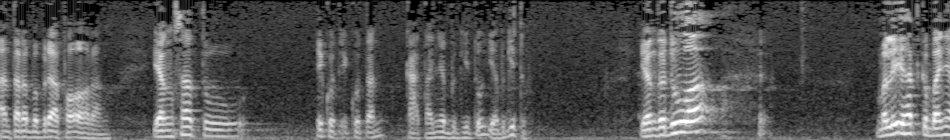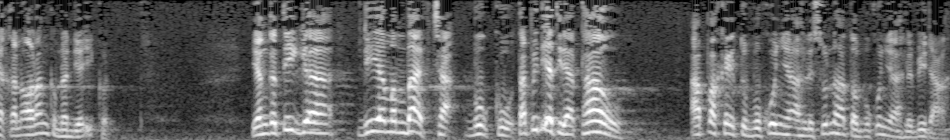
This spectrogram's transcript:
antara beberapa orang yang satu ikut-ikutan, katanya begitu, ya begitu. Yang kedua, melihat kebanyakan orang kemudian dia ikut. Yang ketiga, dia membaca buku, tapi dia tidak tahu apakah itu bukunya ahli sunnah atau bukunya ahli bid'ah.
